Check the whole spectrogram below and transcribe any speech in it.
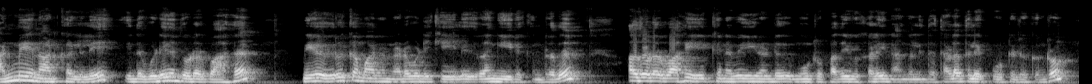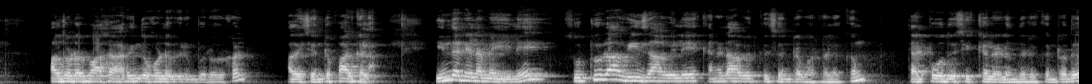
அண்மைய நாட்களிலே இந்த விடயம் தொடர்பாக மிக இறுக்கமான நடவடிக்கையில் இறங்கி இருக்கின்றது அது தொடர்பாக ஏற்கனவே இரண்டு மூன்று பதிவுகளை நாங்கள் இந்த தளத்திலே போட்டிருக்கின்றோம். அது தொடர்பாக அறிந்து கொள்ள விரும்புகிறவர்கள் அதை சென்று பார்க்கலாம். இந்த நிலைமையிலே சுற்றுலா வீசாவிலே கனடாவிற்கு சென்றவர்களுக்கும் தற்போது சிக்கல் எழுந்திருக்கின்றது.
